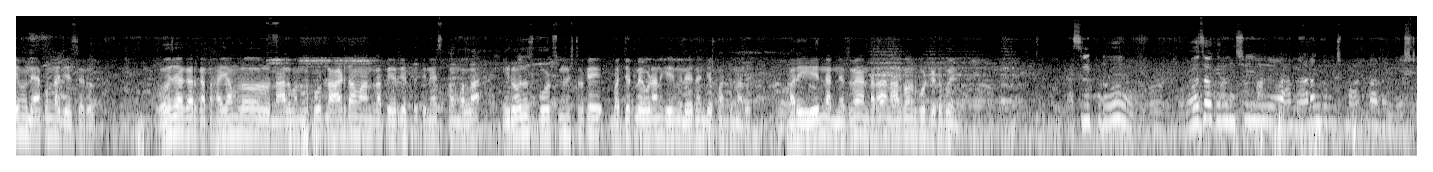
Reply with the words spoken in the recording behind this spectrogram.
ఏమీ లేకుండా చేశారు. రోజా గారు గత హయాంలో నాలుగు వందల కోట్లు ఆడదాం ఆంధ్ర పేరు చెప్పి తినేస్తాం వల్ల ఈ రోజు స్పోర్ట్స్ మినిస్టర్కి బడ్జెట్లో ఇవ్వడానికి ఏమీ లేదని చెప్పి అంటున్నారు. మరి ఏంది అది నిజమే అంటారా? నాలుగు వందల కోట్లు ఎట్టిపోయినాయి అసలు ఇప్పుడు రోజా గురించి ఆ మేడం గురించి మాట్లాడడం వేస్ట్.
